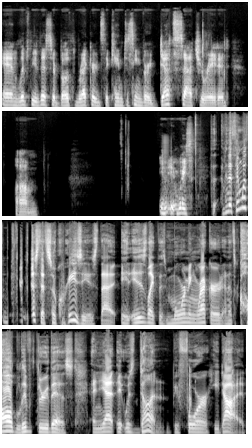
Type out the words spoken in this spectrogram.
and live through this are both records that came to seem very death saturated um, in, in ways I mean, the thing with this that's so crazy is that it is like this mourning record, and it's called "Live Through This," and yet it was done before he died.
